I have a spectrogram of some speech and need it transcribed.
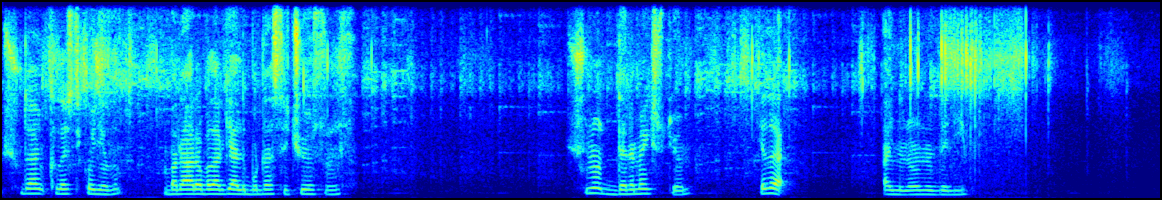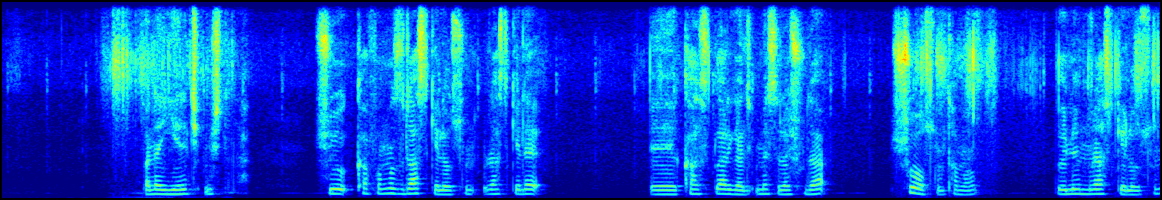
şuradan klasik oynayalım. Bana arabalar geldi. Buradan seçiyorsunuz. Şunu denemek istiyorum. Ya da aynen onu deneyeyim. Bana yeni çıkmıştı da. Şu kafamız rastgele olsun. Rastgele e, kasklar gelecek. Mesela şurada şu olsun tamam. Bölüm rastgele olsun.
